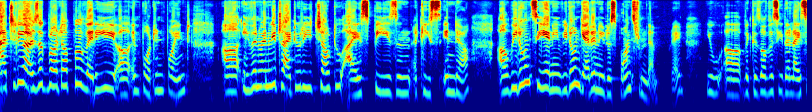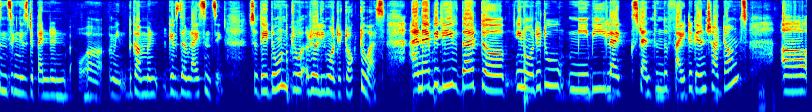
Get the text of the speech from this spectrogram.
actually, Arzak brought up a very uh, important point. Uh, even when we try to reach out to ISPs in at least India, uh, we don't see any, we don't get any response from them, right? You, uh, because obviously the licensing is dependent, uh, I mean, the government gives them licensing. So they don't really want to talk to us. And I believe that uh, in order to maybe like strengthen the fight against shutdowns, uh,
